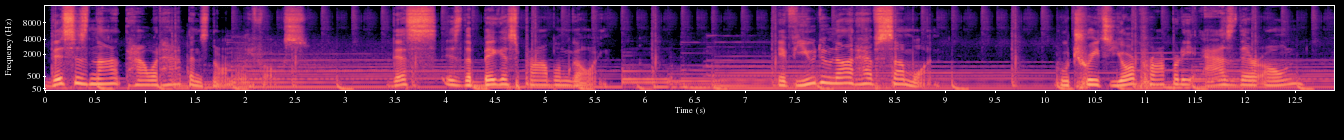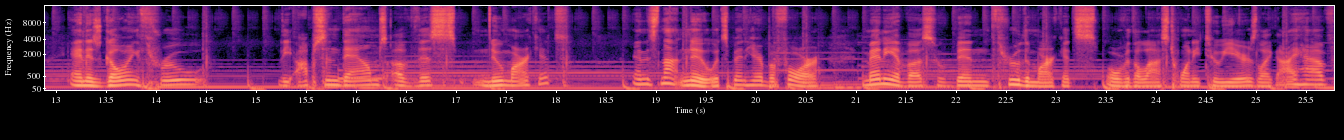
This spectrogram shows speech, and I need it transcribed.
This is not how it happens normally, folks. This is the biggest problem going. If you do not have someone who treats your property as their own and is going through the ups and downs of this new market, and it's not new, it's been here before many of us who've been through the markets over the last 22 years, like I have,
